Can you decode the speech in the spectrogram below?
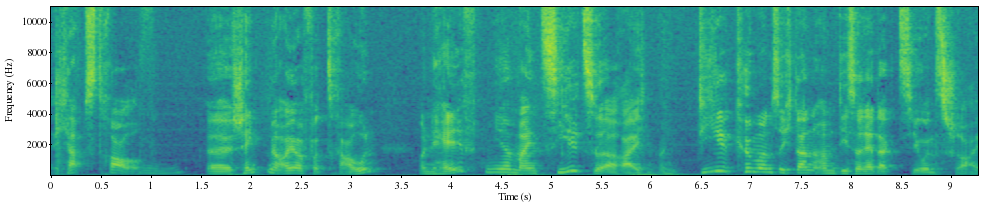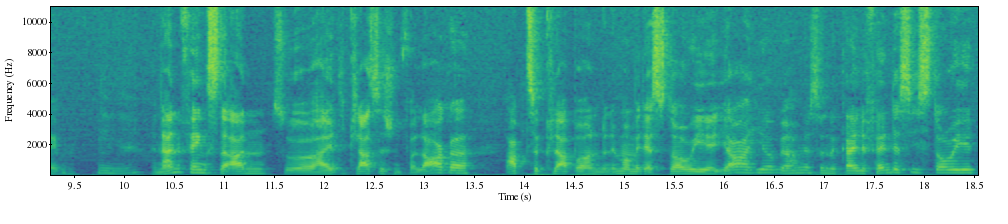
Ich hab's drauf. Mhm. Äh, schenkt mir euer Vertrauen und helft mir, mein Ziel zu erreichen. Und die kümmern sich dann um diese Redaktionsschreiben. Mhm. Und dann fängst du an, so halt die klassischen Verlage abzuklappern, dann immer mit der Story, ja, hier, wir haben ja so eine geile Fantasy-Story.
